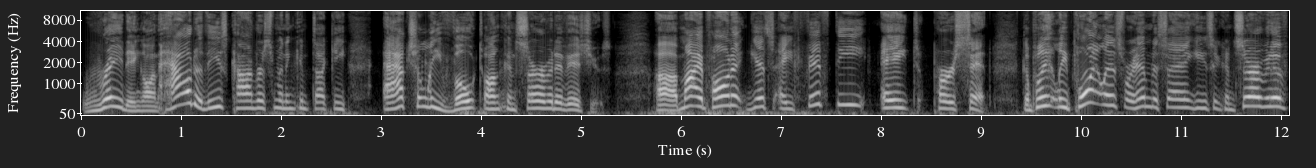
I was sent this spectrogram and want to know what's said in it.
rating on how do these congressmen in Kentucky actually vote on conservative issues. Uh, my opponent gets a 58%. Completely pointless for him to saying he's a conservative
